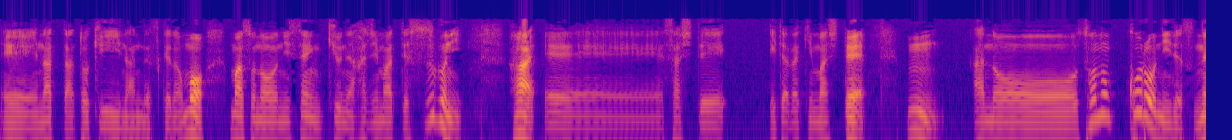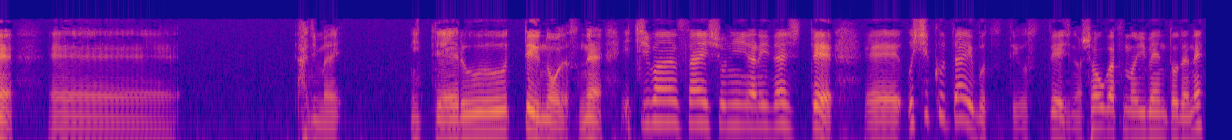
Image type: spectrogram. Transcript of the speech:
えなった時なんですけども、まあその2009年始まってすぐに、はい、えーさしていただきまして、うん、あのーその頃にですね、え始、め、似てるっていうのをですね、一番最初にやり出して、えー、牛久大仏っていうステージの正月のイベントでね、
